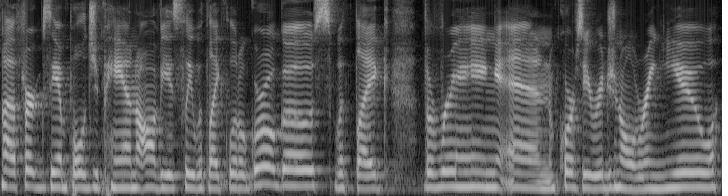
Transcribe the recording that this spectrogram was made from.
Uh, for example, Japan, obviously, with like little girl ghosts, with like the ring, and of course the original Ringu.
